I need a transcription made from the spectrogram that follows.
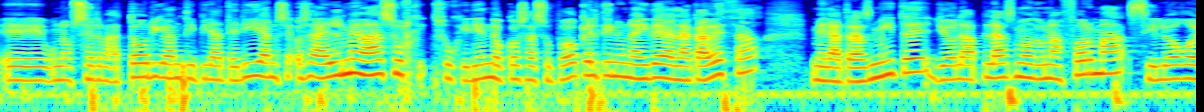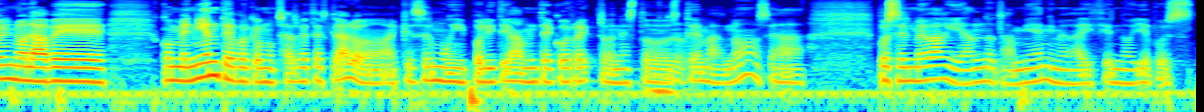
eh, un observatorio antipiratería, no sé. O sea, él me va sugiriendo cosas. Supongo que él tiene una idea en la cabeza, me la transmite, yo la plasmo de una forma, si luego él no la ve conveniente, porque muchas veces, claro, hay que ser muy políticamente correcto en estos Ya. temas, ¿no? O sea, pues él me va guiando también y me va diciendo, oye, pues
